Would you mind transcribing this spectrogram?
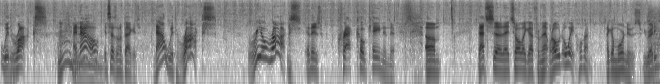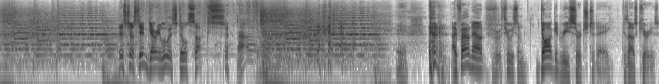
with rocks. And now it says on the package, now with rocks, real rocks, and there's crack cocaine in there. Um, that's uh, that's all I got from that one. Oh, oh, wait, hold on. I got more news. You ready? This just in: Gary Lewis still sucks. I found out f- through some dogged research today because I was curious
